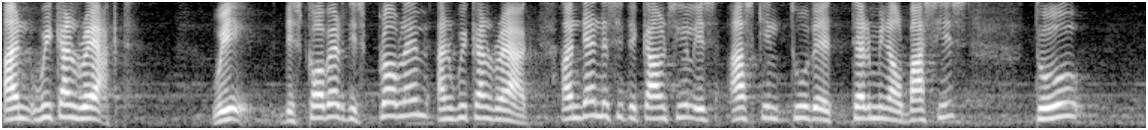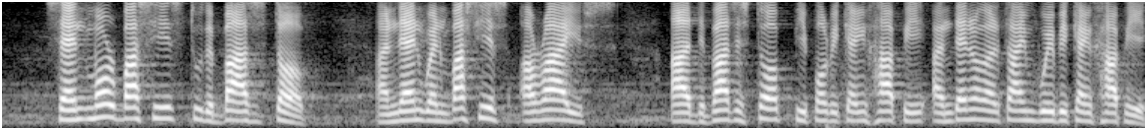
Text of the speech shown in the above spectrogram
and we can react. We discover this problem and we can react. And then the city council is asking to the terminal buses to send more buses to the bus stop. And then when buses arrives at the bus stop, people became happy, and then another time we became happy.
